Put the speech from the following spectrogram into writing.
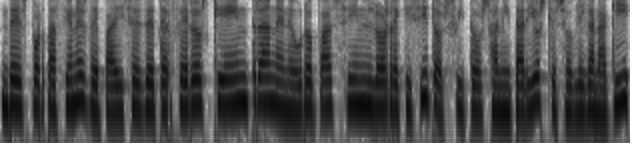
de exportaciones de países de terceros que entran en Europa sin los requisitos fitosanitarios que se obligan aquí,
